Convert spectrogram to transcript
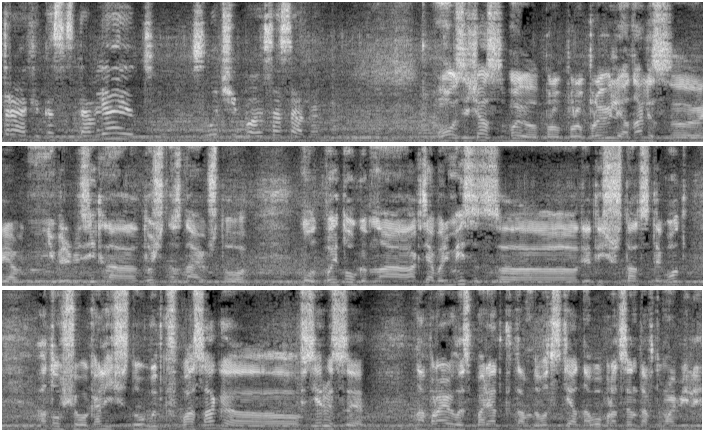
трафика составляют случаи с ОСАГО? Ну, сейчас мы провели анализ, э, я не приблизительно точно знаю, что ну, по итогам на октябрь месяц 2016 э, год от общего количества убытков по ОСАГО э, в сервисы направилось порядка там, 21% автомобилей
